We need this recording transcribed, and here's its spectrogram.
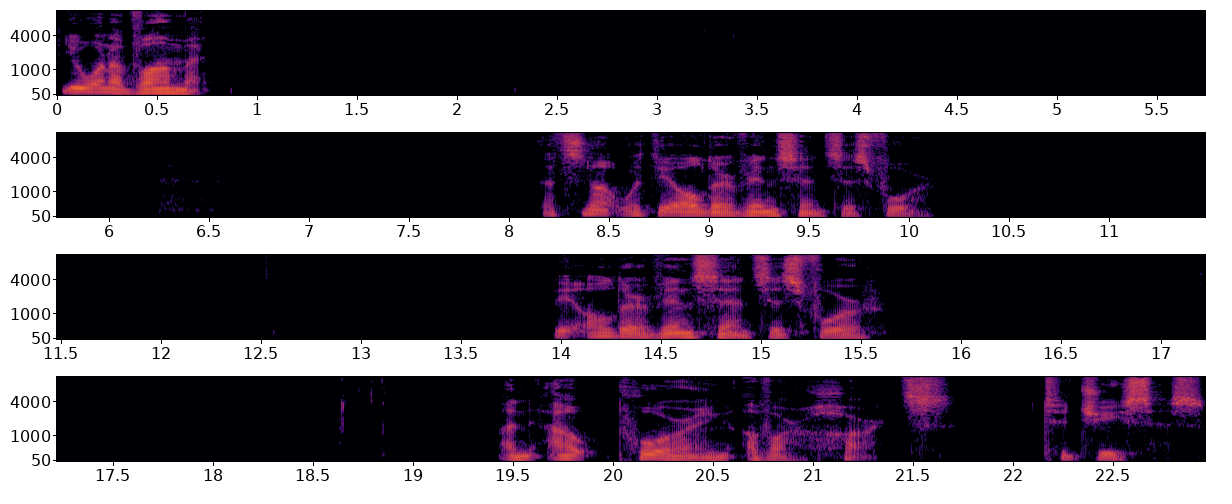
You want to vomit. That's not what the altar of incense is for the altar of incense is for an outpouring of our hearts to Jesus.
